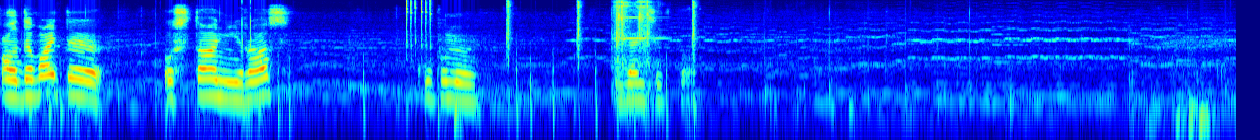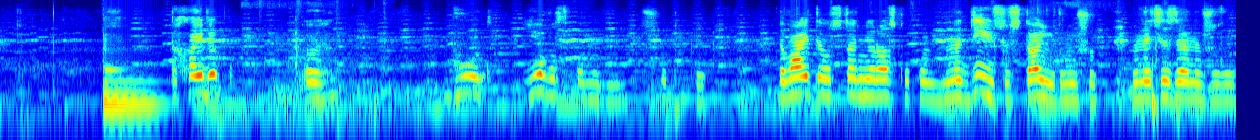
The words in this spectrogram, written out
Але давайте останній раз купимо Венсі 2. Та хай ви. Е, вот, є пам'ятні. Що таке? Давайте останній раз купимо. Надіюсь, останній, тому що мене ці зени вже забули.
